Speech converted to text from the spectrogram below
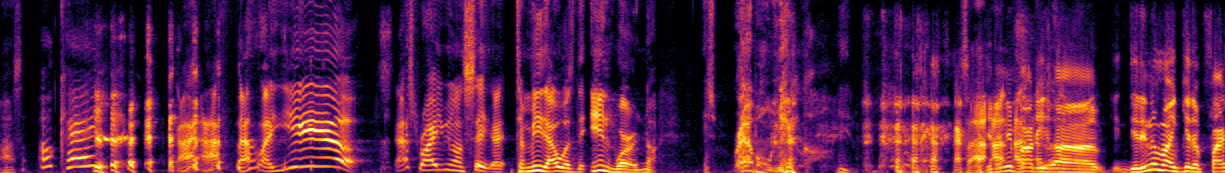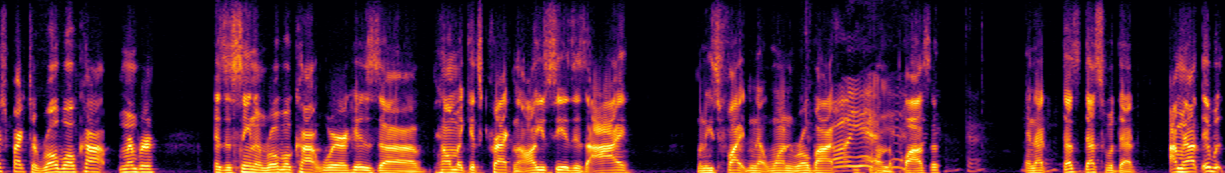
I was like, okay. I, I felt like, yeah, that's right. You're gonna say that. to me? That was the N word. No, it's rebel nigga. You know. So I- Did I- I- anybody I love uh did anybody get a flashback to RoboCop? Remember, there's a scene in RoboCop where his uh helmet gets cracked and all you see is his eye when he's fighting that one robot Oh, yeah, on the yeah. plaza. Okay. And that that's that's what that. I mean, I, it was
